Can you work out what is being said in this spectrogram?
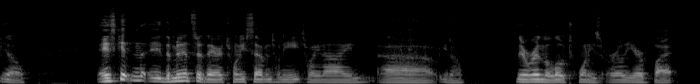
you know, he's getting the, the, minutes are there 27, 28, 29. Uh, you know, they were in the low 20s earlier, but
